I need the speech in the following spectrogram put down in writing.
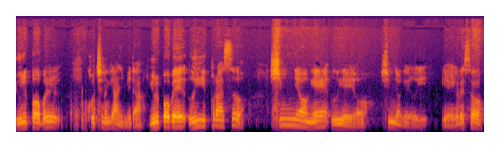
율법을 고치는 게 아닙니다. 율법의 의 플러스 심령의 의예요. 심령의 의. 예, 그래서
